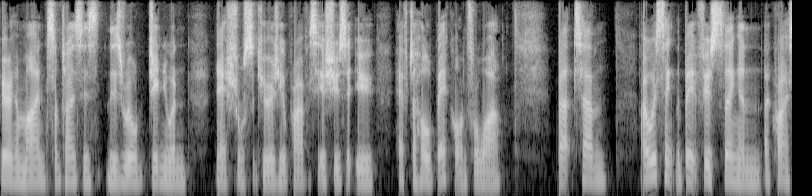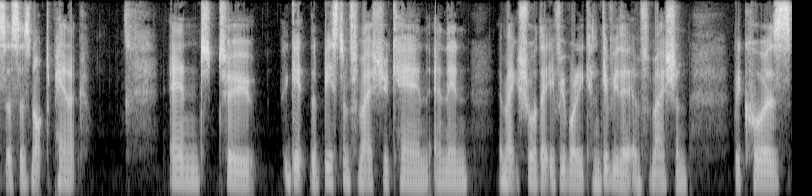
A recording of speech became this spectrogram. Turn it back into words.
bearing in mind sometimes there's there's real genuine national security or privacy issues that you have to hold back on for a while. But um, I always think the first thing in a crisis is not to panic and to get the best information you can, and then and make sure that everybody can give you that information, because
